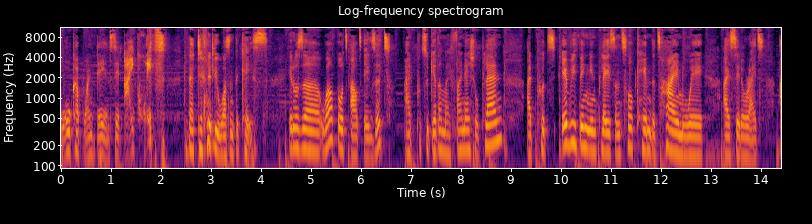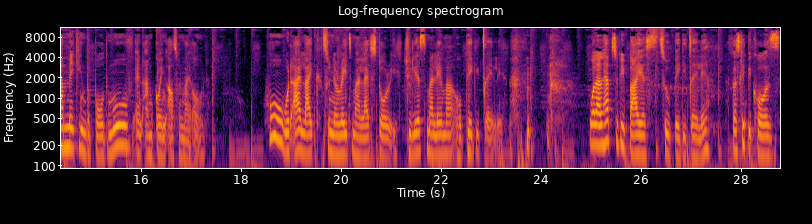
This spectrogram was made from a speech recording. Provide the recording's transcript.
woke up one day and said I quit. That definitely wasn't the case. It was a well thought out exit. I'd put together my financial plan. I'd put everything in place until came the time where I said, all right, I'm making the bold move and I'm going out on my own. Who would I like to narrate my life story, Julius Malema or Bheki Cele? well, I'll have to be biased to Bheki Cele. Firstly, because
